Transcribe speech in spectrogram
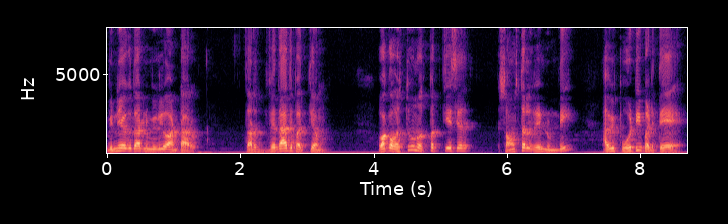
వినియోగదారుని మిగులు అంటారు. తర్వాత ద్విధాధిపత్యం ఒక వస్తువును ఉత్పత్తి చేసే సంస్థలు రెండుండి అవి పోటీ పడితే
